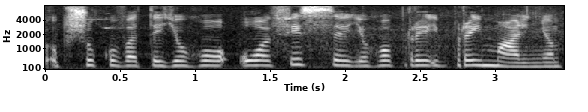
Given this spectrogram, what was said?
обшукувати його офіс, його при- приймальню.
